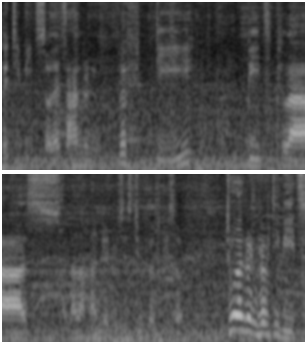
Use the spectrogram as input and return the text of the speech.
30 beats. So that's 150 beats plus another 100, which is 250. So 250 beats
